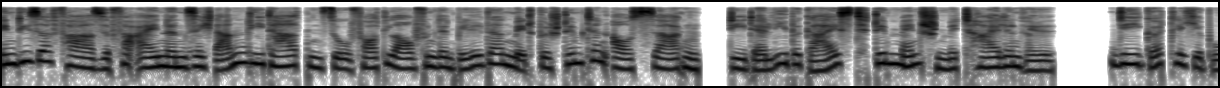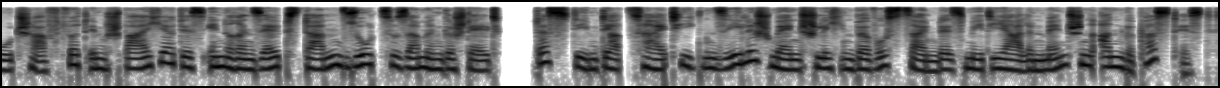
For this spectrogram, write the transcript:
In dieser Phase vereinen sich dann die Daten zu fortlaufenden Bildern mit bestimmten Aussagen, die der Liebegeist dem Menschen mitteilen will. Die göttliche Botschaft wird im Speicher des inneren Selbst dann so zusammengestellt, dass dem derzeitigen seelisch-menschlichen Bewusstsein des medialen Menschen angepasst ist.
